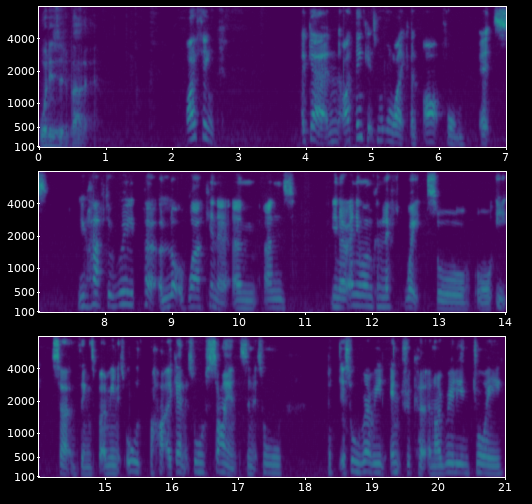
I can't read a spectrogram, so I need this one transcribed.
what is it about it? I think, again, I think it's more like an art form. It's you have to really put a lot of work in it, um, and you know anyone can lift weights or or eat certain things, but I mean it's all behind. Again, it's all science and it's all it's all very intricate, and I really enjoy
